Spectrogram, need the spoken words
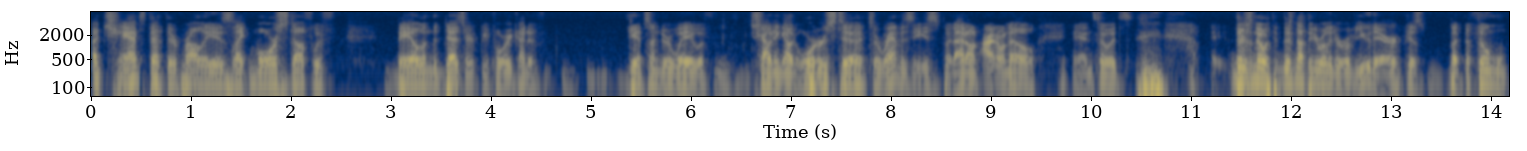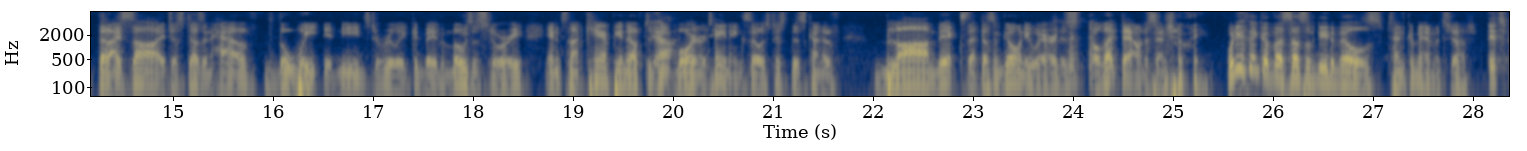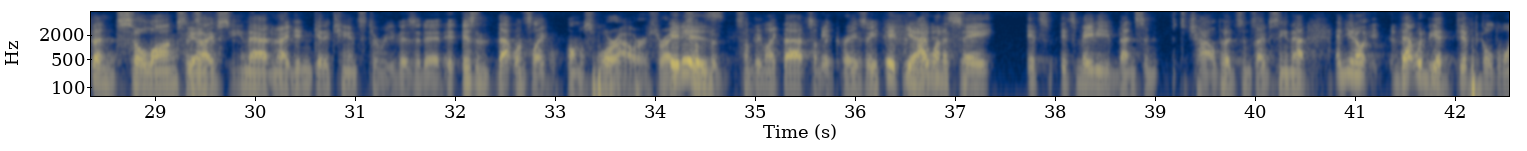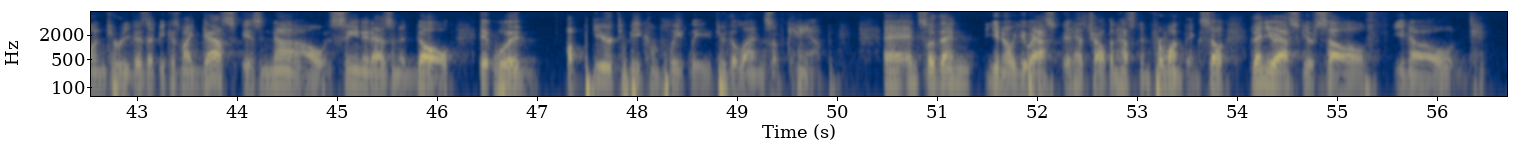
a chance that there probably is like more stuff with Bale in the desert before he kind of gets underway with shouting out orders to to Ramesses. But I don't, I don't know. And so it's there's no there's nothing really to review there. Just but the film that I saw, it just doesn't have the weight it needs to really convey the Moses story, and it's not campy enough to Yeah. be more entertaining. So it's just this kind of blah mix that doesn't go anywhere and is a letdown essentially. What do you think of uh, Cecil B. DeMille's Ten Commandments, Josh? It's been so long since Yeah. I've seen that, and I didn't get a chance to revisit it. it isn't that one's like almost four hours, right? It is. something, something like that, something It- crazy. It, yeah, I want to say it's it's maybe been since childhood since I've seen that, and you know that would be a difficult one to revisit because my guess is now seeing it as an adult, it would appear to be completely through the lens of camp. And so then, you know, you ask, it has Charlton Heston for one thing. So then you ask yourself, you know,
